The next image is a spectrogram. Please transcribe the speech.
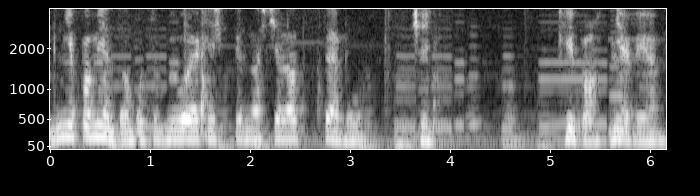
nie pamiętam, bo to było jakieś 15 lat temu. Czy... Chyba, nie wiem.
